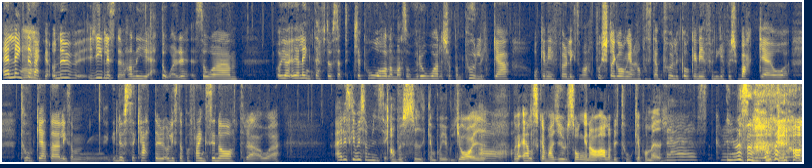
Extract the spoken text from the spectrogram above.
Jag längtar Mm. verkligen. Och nu, Gillis nu, han är ju ett år. Så, um, och jag, jag längtar efter att klä på honom hans overall, köpa en pulka. Åka ner för liksom, första gången han får sitta i en pulka, åka ner för nedförsbacke och tokäta liksom, lussekatter och lyssna på Frank Sinatra. Och, äh, det ska bli så mysigt. Ja, musiken på jul. Jag, är, Ja. och jag älskar de här julsångerna och alla blir tokiga på mig. Last Christmas. ja,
